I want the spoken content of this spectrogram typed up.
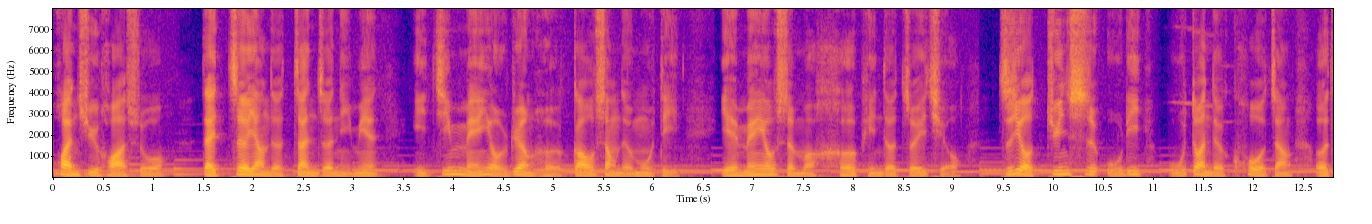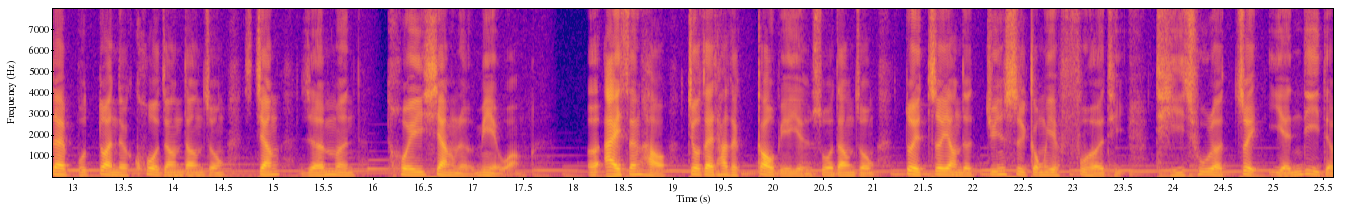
换句话说，在这样的战争里面。已经没有任何高尚的目的，也没有什么和平的追求，只有军事武力不断的扩张，而在不断的扩张当中，将人们推向了灭亡。而艾森豪就在他的告别演说当中，对这样的军事工业复合体提出了最严厉的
